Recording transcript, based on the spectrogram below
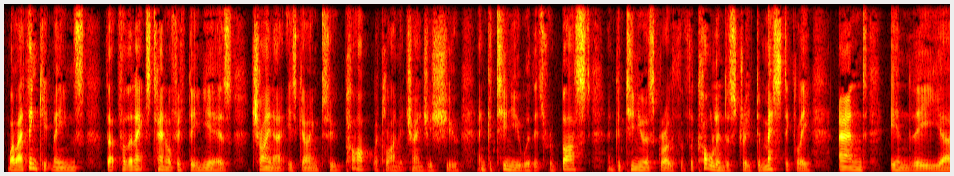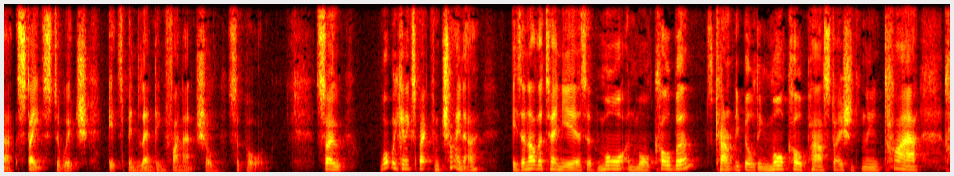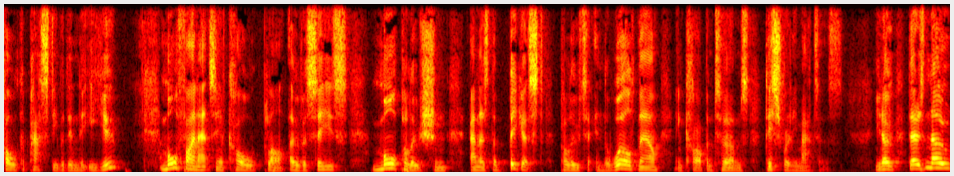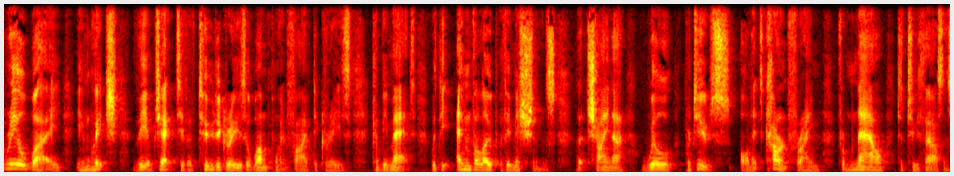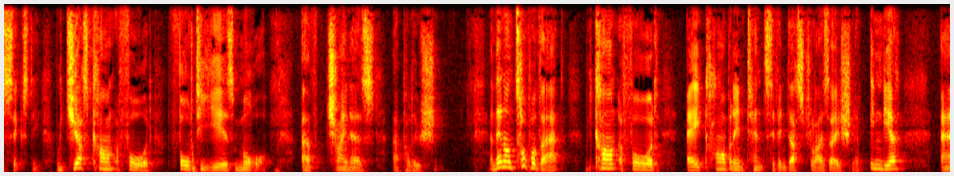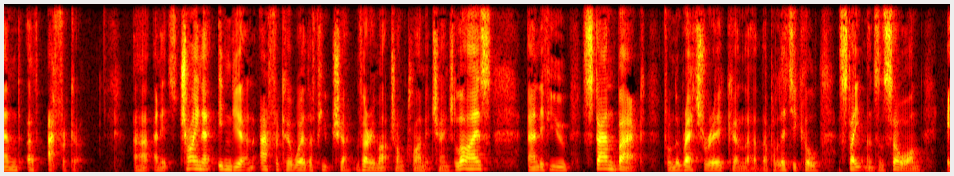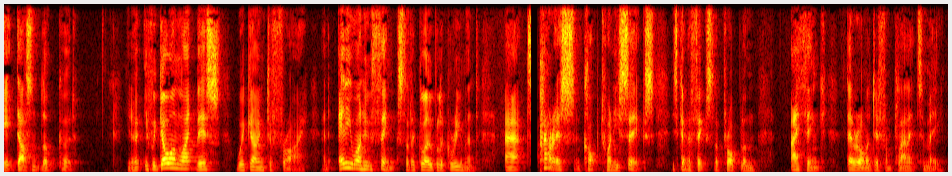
Well, I think it means that for the next 10 or 15 years, China is going to park the climate change issue and continue with its robust and continuous growth of the coal industry domestically and in the uh, states to which it's been lending financial support. So, what we can expect from China is another 10 years of more and more coal burn. It's currently building more coal power stations than the entire coal capacity within the EU, more financing of coal plant overseas, more pollution, and as the biggest polluter in the world now in carbon terms, this really matters. You know, there is no real way in which the objective of 2 degrees or 1.5 degrees can be met with the envelope of emissions that China will produce on its current frame from now to 2060. We just can't afford 40 years more of China's uh, pollution. And then on top of that, we can't afford a carbon intensive industrialization of India and of Africa. Uh, and it's China, India, and Africa where the future very much on climate change lies. And if you stand back from the rhetoric and the, the political statements and so on, it doesn't look good. You know, if we go on like this, we're going to fry. And anyone who thinks that a global agreement at Paris and COP26 is going to fix the problem, I think they're on a different planet to me.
